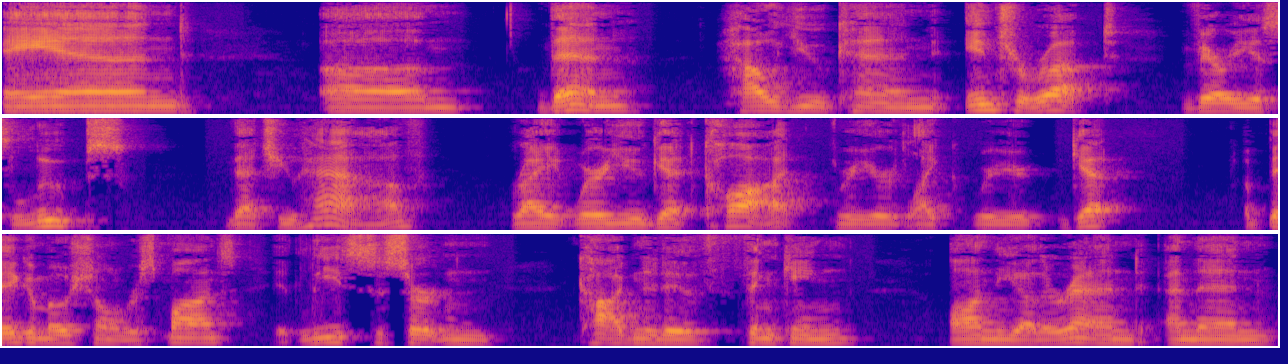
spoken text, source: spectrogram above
and um, then how you can interrupt various loops that you have, right? Where you get caught, where you're like, where you get a big emotional response. It leads to certain cognitive thinking on the other end, and then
